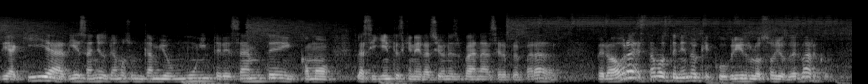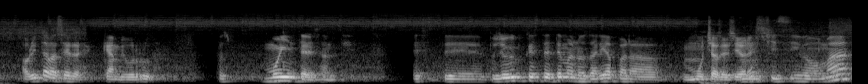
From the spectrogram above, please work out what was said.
de aquí a 10 años veamos un cambio muy interesante en cómo las siguientes generaciones van a ser preparadas. Pero ahora estamos teniendo que cubrir los hoyos del barco. Ahorita va a ser cambio rudo. Pues muy interesante. Este, pues yo creo que este tema nos daría para muchas sesiones. Muchísimo más.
